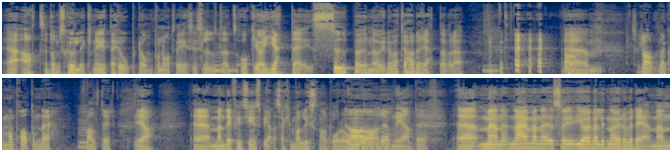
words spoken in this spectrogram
eh, att de skulle knyta ihop dem på något vis i slutet. Mm. Och jag är jätte, supernöjd över att jag hade rätt över det. Ja. Ehm, Såklart, nu kommer man prata om det. Mm. För alltid. ja. Eh, men det finns ju inspelat så jag kan bara lyssna på det om Ja, och om, om igen. Eh, Men nej, men eh, så jag är väldigt nöjd över det. Men,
